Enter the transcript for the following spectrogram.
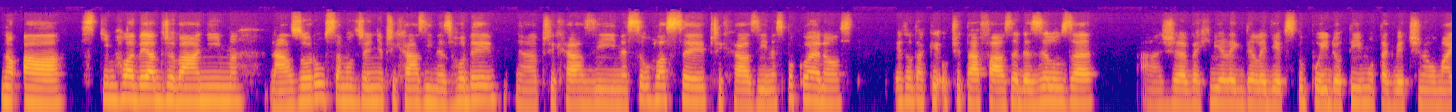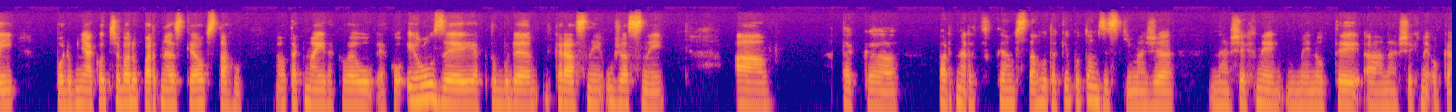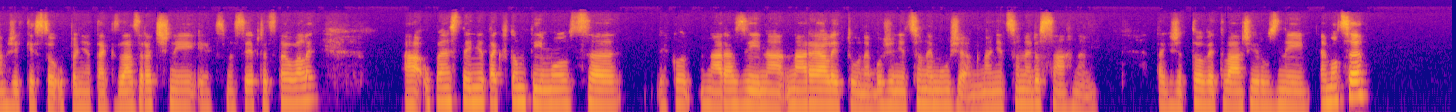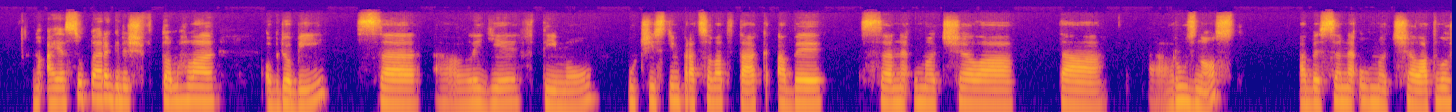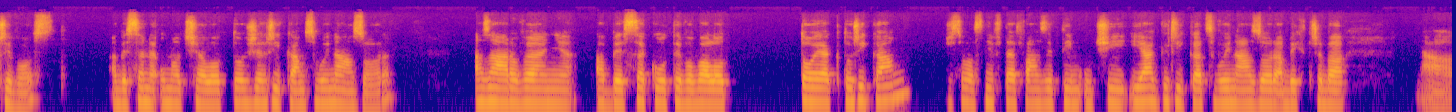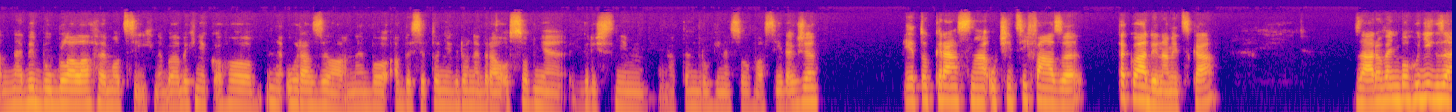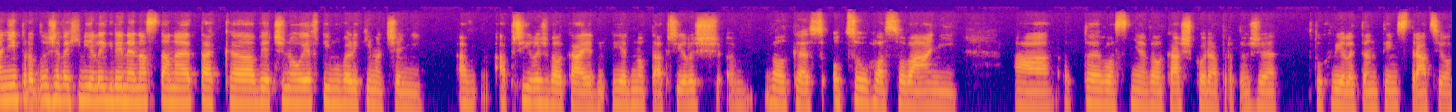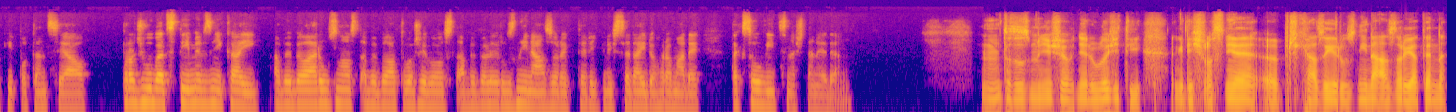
No a s tímhle vyjadřováním názorů samozřejmě přichází nezhody, eh, přichází nesouhlasy, přichází nespokojenost. Je to taky určitá fáze deziluze, a že ve chvíli, kdy lidi vstupují do týmu, tak většinou mají podobně jako třeba do partnerského vztahu no, tak mají takovou jako iluzi, jak to bude krásný, úžasný. A tak uh, partnerském vztahu taky potom zjistíme, že ne všechny minuty a ne všechny okamžiky jsou úplně tak zázračný, jak jsme si je představovali. A úplně stejně tak v tom týmu se jako narazí na, na realitu, nebo že něco nemůžeme, na něco nedosáhneme. Takže to vytváří různé emoce. No a je super, když v tomhle období se eh, lidi v týmu učí s tím pracovat tak, aby se neumlčela ta eh, různost, aby se neumlčela tvořivost, aby se neumlčelo to, že říkám svůj názor a zároveň, aby se kultivovalo to, jak to říkám, že se vlastně v té fázi tým učí, jak říkat svůj názor, abych třeba nevybublala v emocích, nebo abych někoho neurazila, nebo aby si to někdo nebral osobně, když s ním ten druhý nesouhlasí. Takže je to krásná učící fáze, taková dynamická. Zároveň bohu dík za ní, protože ve chvíli, kdy nenastane, tak eh, většinou je v týmu veliký mlčení a, a příliš velká jednota, příliš eh, velké odsouhlasování. A to je vlastně velká škoda, protože v tu chvíli ten tým ztrácí velký potenciál. Proč vůbec týmy vznikají? Aby byla různost, aby byla tvořivost, aby byly různý názory, které, když se dají dohromady, tak jsou víc než ten jeden. Hmm, toto zmiňuješ je hodně důležitý. Když vlastně eh, přicházejí různý názory a ten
